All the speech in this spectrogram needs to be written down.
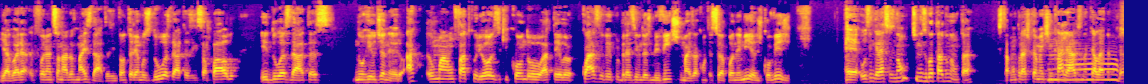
E agora foram adicionadas mais datas. Então teremos duas datas em São Paulo e duas datas no Rio de Janeiro. Uma, um fato curioso que quando a Taylor quase veio para o Brasil em 2020, mas aconteceu a pandemia de Covid, é, os ingressos não tinham esgotado não, tá? Estavam praticamente encalhados Nossa. naquela época.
